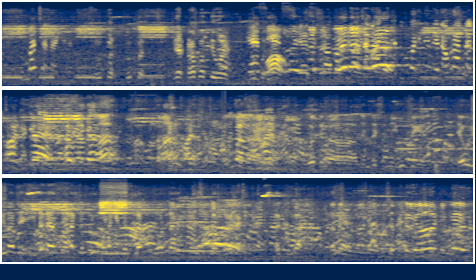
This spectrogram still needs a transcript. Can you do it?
ತುಂಬಾ ಚೆನ್ನಾಗಿದೆ Yes, yes, yes. ಚೆನ್ನಾಗಿದೆ, ತುಂಬಾ ಇದಿದೆ ನವರಾತ್ರಿ ಇವತ್ತಿನ ಜನರೇಷನ್ ಯೂತ್ಸಿಗೆ ಅವ್ರು ಇರೋದೇ ಇದನ್ನೇ ಅಂತ ಹೇಳಕ್ಕೆ ಪ್ರೂವ್ ಮಾಡೋಕ್ಕಿಂತ ಫಿಲಮ್ ನೋಡ್ತಾ ಇರೋದು ತುಂಬ ಧನ್ಯವಾದ ಟಿಕೆಟ್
